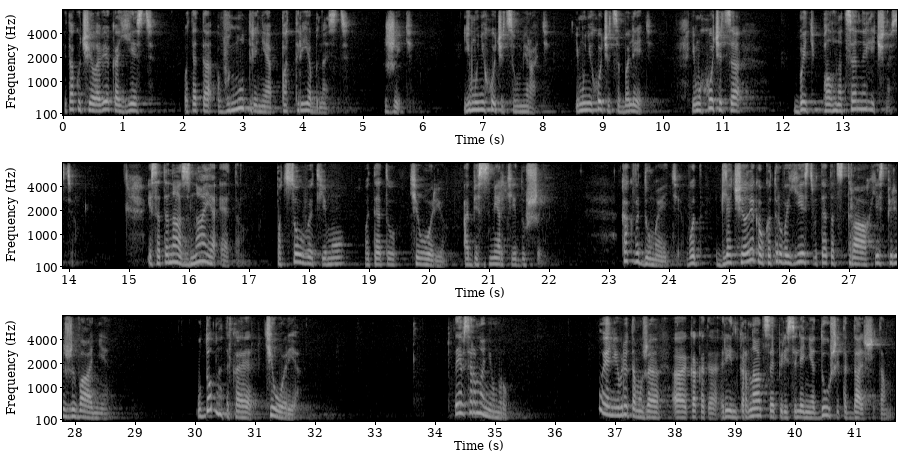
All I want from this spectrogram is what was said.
Итак, у человека есть вот эта внутренняя потребность жить. Ему не хочется умирать, ему не хочется болеть, ему хочется быть полноценной личностью. И сатана, зная это, подсовывает ему вот эту теорию о бессмертии души – как вы думаете, вот для человека, у которого есть вот этот страх, есть переживание, удобна такая теория? Да я все равно не умру. Ну, я не говорю там уже, э, как это, реинкарнация, переселение душ и так дальше. Там.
